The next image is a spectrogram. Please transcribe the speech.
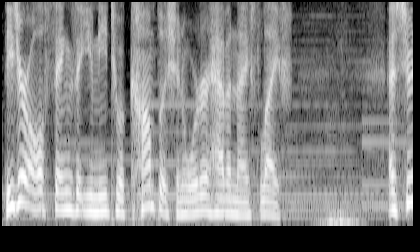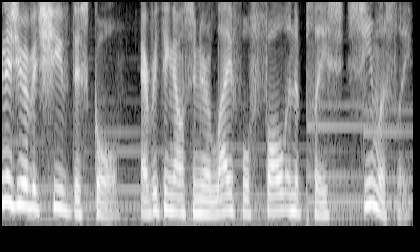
These are all things that you need to accomplish in order to have a nice life. As soon as you have achieved this goal, everything else in your life will fall into place seamlessly.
